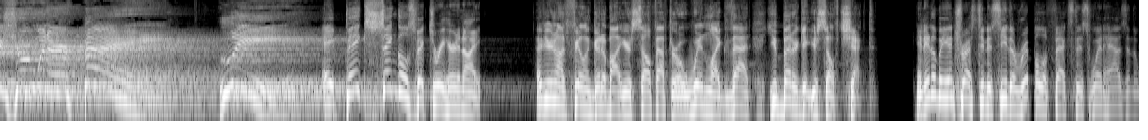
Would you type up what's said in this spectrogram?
Is your winner, Bay Lee. A big singles victory here tonight. If you're not feeling good about yourself after a win like that, you better get yourself checked. And it'll be interesting to see the ripple effects this win has in the.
